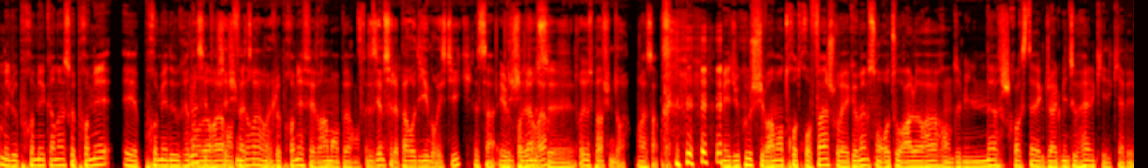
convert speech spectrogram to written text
mais le premier quand même, parce que le premier est premier degré Ouais, dans l'horreur en fait. d'horreur, Donc ouais. le premier fait vraiment peur en fait. Le deuxième, c'est la parodie humoristique. C'est ça. Et du le troisième, c'est. Le troisième, c'est pas un film d'horreur. Ouais, ça. mais du coup, je suis vraiment trop trop fan. Je trouvais que même son retour à l'horreur en 2009, je crois que c'était avec Drag Me to Hell, qui, qui, avait,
